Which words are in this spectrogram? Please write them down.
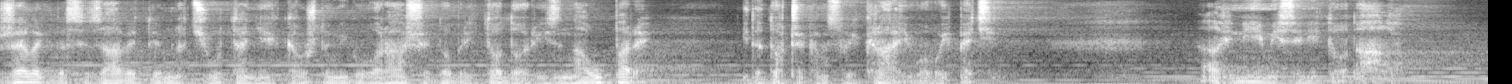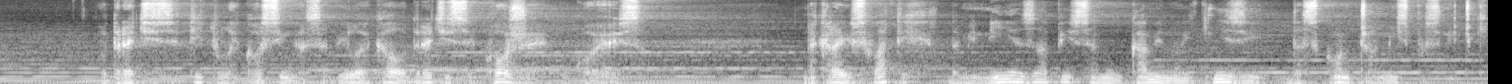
Želek da se zavetujem na ćutanje, kao što mi govoraše dobri Todor iz Naupare, i da dočekam svoj kraj u ovoj pećini. Ali nije mi se ni to dalo. Odreći se titule Kosingasa bilo je kao odreći se kože u kojoj sam. Na kraju shvatih da mi nije zapisano u kamenoj knjizi da skončam ispusnički,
